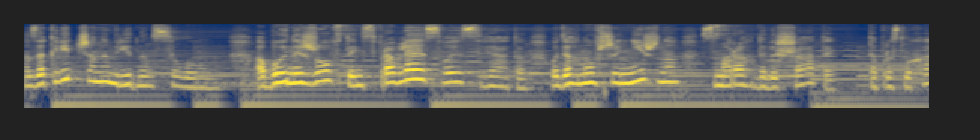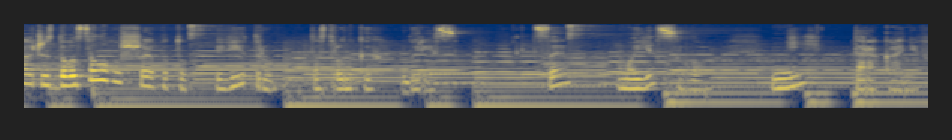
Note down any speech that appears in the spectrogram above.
заквітченим рідним селом, а буйний жовтень справляє своє свято, одягнувши ніжно смарагдові шати та прислухаючись до веселого шепоту вітру та струнких беріз. Це моє село, мій тараканів.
